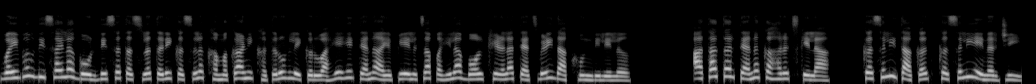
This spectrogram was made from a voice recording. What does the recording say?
वैभव दिसायला गोड दिसत असलं तरी कसलं खमका आणि खतरूड लेकरू आहे हे त्यानं आयपीएलचा पहिला बॉल खेळला त्याचवेळी दाखवून दिलेलं. आता तर त्यानं कहरच केला. कसली ताकद कसली एनर्जी.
